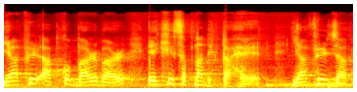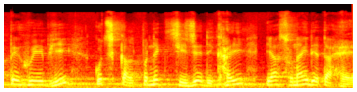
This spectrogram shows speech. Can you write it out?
या फिर आपको बार बार एक ही सपना दिखता है, या फिर जागते हुए भी कुछ काल्पनिक चीज़ें दिखाई या सुनाई देता है,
